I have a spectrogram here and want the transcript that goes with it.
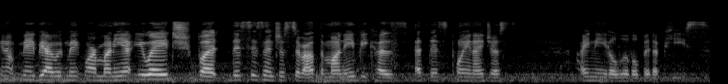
you know, maybe I would make more money at UH, but this isn't just about the money because at this point I just, I need a little bit of peace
